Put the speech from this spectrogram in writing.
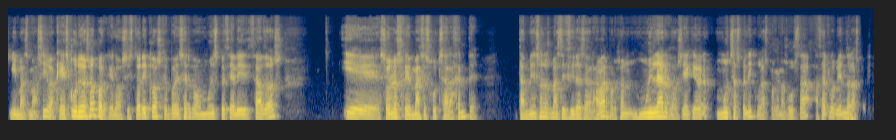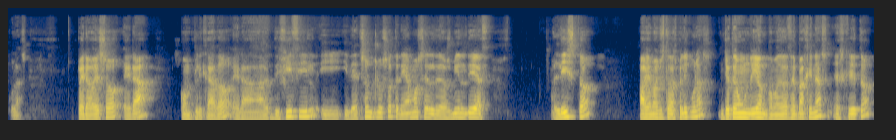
y más masiva, que es curioso porque los históricos que pueden ser como muy especializados eh, son los que más escucha la gente. También son los más difíciles de grabar porque son muy largos y hay que ver muchas películas porque nos gusta hacerlo viendo las películas. Pero eso era complicado, era difícil y, y de hecho incluso teníamos el de 2010 listo, habíamos visto las películas, yo tengo un guion como de 12 páginas escrito,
